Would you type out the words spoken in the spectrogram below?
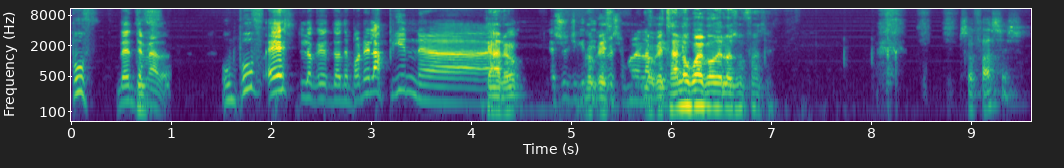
puff de entrenador. Un puff es lo que donde pone las piernas. Claro. Eso chiquitito Lo que, que se pone en lo las que está piernas. en los huecos de los sofás. ¿Sofases?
